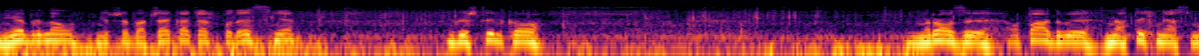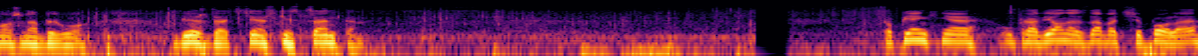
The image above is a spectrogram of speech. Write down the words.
nie brną, nie trzeba czekać aż podeschnie, gdyż tylko mrozy opadły, natychmiast można było wjeżdżać ciężkim sprzętem. To pięknie uprawione, zdawać się pole,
